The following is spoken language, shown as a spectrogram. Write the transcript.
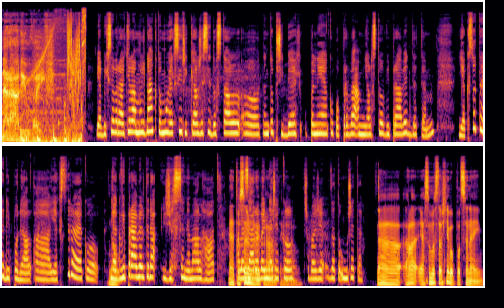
na rádiu Wave. Já bych se vrátila možná k tomu, jak jsi říkal, že jsi dostal uh, tento příběh úplně jako poprvé a měl jsi to vyprávět dětem. Jak jsi to tehdy podal a jak jsi teda jako, no. jak vyprávěl teda, že se nemá lhát, ne, ale zároveň neřekl no. třeba, že za to umřete? Uh, hele, já jsem byl strašně opocený. Uh,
